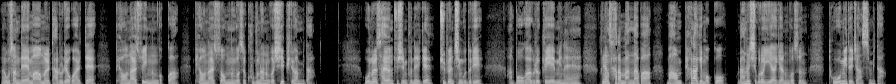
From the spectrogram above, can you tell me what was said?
아, 우선 내 마음을 다루려고 할 때 변할 수 있는 것과 변할 수 없는 것을 구분하는 것이 필요합니다. 오늘 사연 주신 분에게 주변 친구들이 아, 뭐가 그렇게 예민해. 그냥 사람 만나봐. 마음 편하게 먹고. 라는 식으로 이야기하는 것은 도움이 되지 않습니다.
